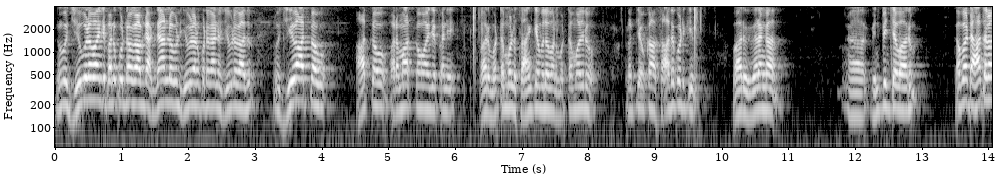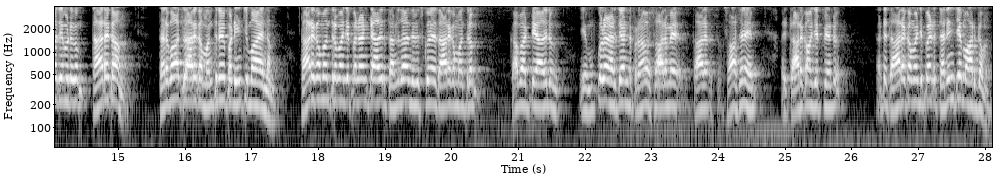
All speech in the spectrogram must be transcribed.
నువ్వు జీవుడవు అని చెప్పి అనుకుంటున్నావు కాబట్టి అజ్ఞానంలో ఉండి జీవుడు అనుకుంటావు కానీ జీవుడు కాదు నువ్వు జీవాత్మవు ఆత్మవు పరమాత్మవు అని చెప్పని వారు మొట్టమొదటి సాంఖ్యములు వారు మొట్టమొదలు ప్రతి ఒక్క సాధకుడికి వారు వివరంగా వినిపించేవారు. కాబట్టి ఆ తర్వాత ఏమంటాం తారకం. తర్వాత తారక మంత్రమే పఠించి మా ఆయన తారక మంత్రం అని చెప్పానంటే అది తనదాన్ని తెలుసుకునే తారక మంత్రం. కాబట్టి అది ఈ ముక్కులో నడిచాడంటే ప్రణవ స్వారమే తార శ్వాసనే అది తారకం అని చెప్పాడు అంటే తారకం అని చెప్పాడు తరించే మార్గం.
